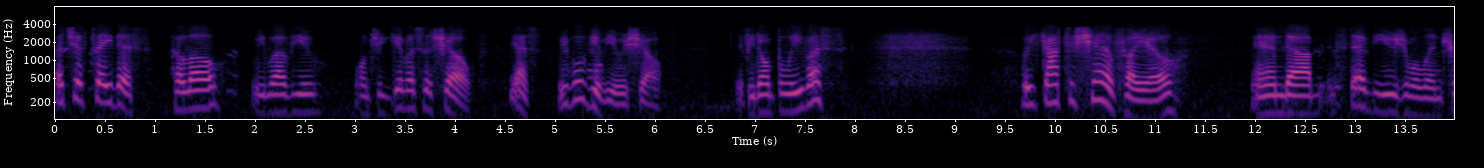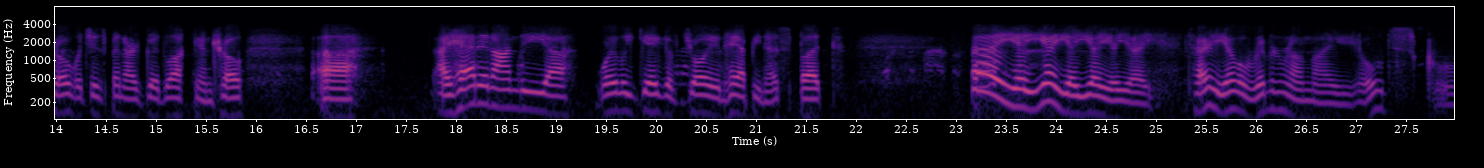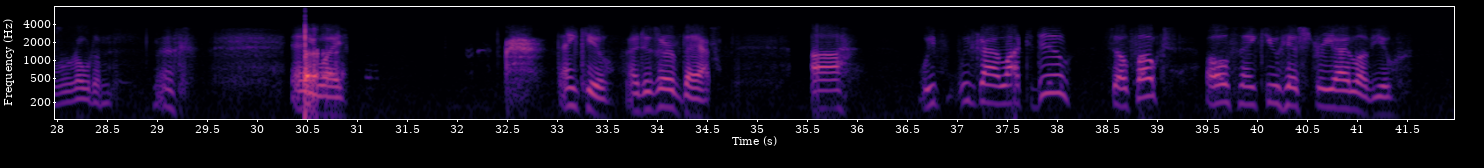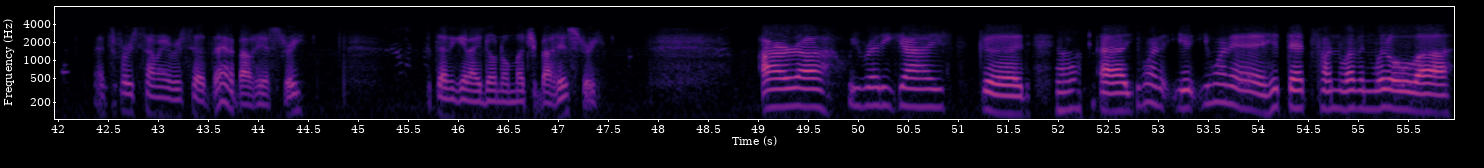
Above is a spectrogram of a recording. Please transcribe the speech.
let's just say this: hello, we love you. Won't you give us a show? Yes, we will give you a show. If you don't believe us, we got a show for you. And uh, instead of the usual intro, which has been our good luck intro, uh, I had it on the uh, whirly gig of joy and happiness, but ay ay ay ay ay ay ay, tie a yellow ribbon around my old scrotum. Anyway, thank you. I deserve that. Uh, we've we've got a lot to do, so folks. Oh, thank you, history. I love you. That's the first time I ever said that about history. But then again, I don't know much about history. Are uh, we ready, guys? Good. Uh, you want to you, you want to hit that fun-loving little uh,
